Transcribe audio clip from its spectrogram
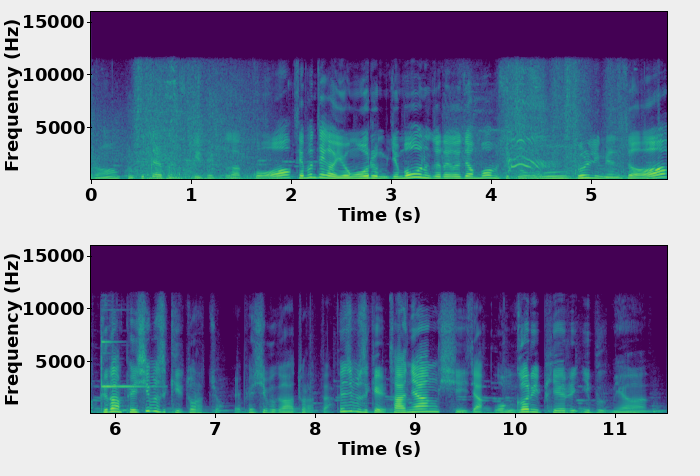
그런 굵고 짧은 스킬이 될 것 같고. 세 번째가 용오름. 이제 모으는 거다 그죠? 모으면서 쭉 돌리면서. 그 다음 패시브 스킬이 돌았죠. 예, 패시브가 돌았다. 패시브 스킬. 사냥 시작. 원거리 피해를 입으면.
